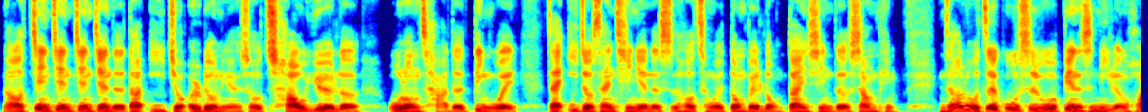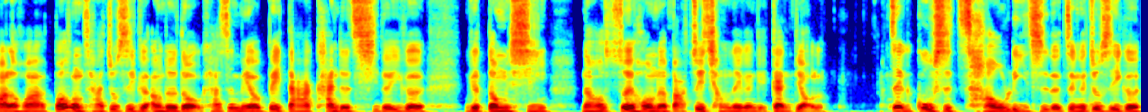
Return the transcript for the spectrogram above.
然后渐渐渐渐的到一九二六年的时候，超越了乌龙茶的定位，在一九三七年的时候，成为东北垄断性的商品。你知道，如果这个故事如果变成是拟人化的话，包种茶就是一个 underdog，它是没有被大家看得起的一个一个东西，然后最后呢，把最强的那个人给干掉了。这个故事超励志的，整个就是一个，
